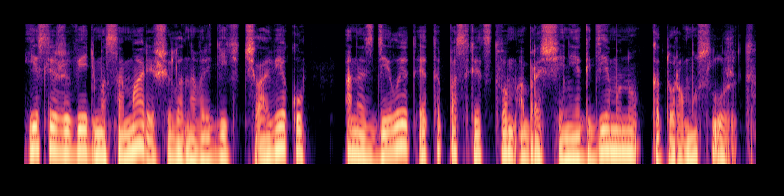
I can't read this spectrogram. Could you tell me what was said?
Если же ведьма сама решила навредить человеку, она сделает это посредством обращения к демону, которому служит.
